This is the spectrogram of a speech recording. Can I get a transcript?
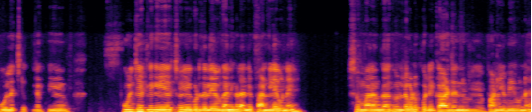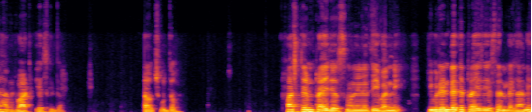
పూల చెట్లకి, పూల చెట్లకి ఎయొచ్చో వేయకూడదు లేవు కానీ ఇక్కడ అన్ని పండ్లే ఉన్నాయి. సో, మన దగ్గరలో కూడా కొన్ని గార్డెన్‌వి పండ్లవి ఉన్నాయి. అవి వాటికేసేద్దాం. తర్వాత చూద్దాం. ఫస్ట్ టైం ట్రై చేస్తున్నాను నేనైతే ఇవన్నీ. ఇవి రెండైతే ట్రై చేశానులే కానీ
